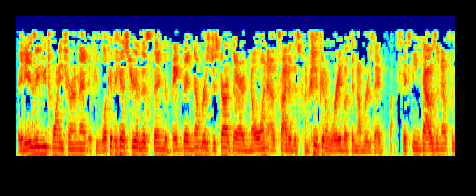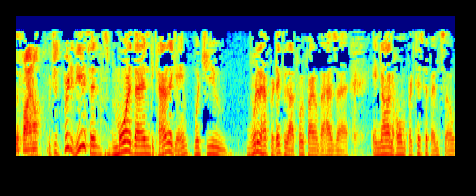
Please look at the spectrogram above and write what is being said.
It is a U20 tournament. If you look at the history of this thing, the big, big numbers just aren't there. No one outside of this country is going to worry about the numbers. They had what, 16,000 out for the final. Which is pretty decent. It's more than the Canada game, which you wouldn't have predicted that for a final that has a, a non-home participant. So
